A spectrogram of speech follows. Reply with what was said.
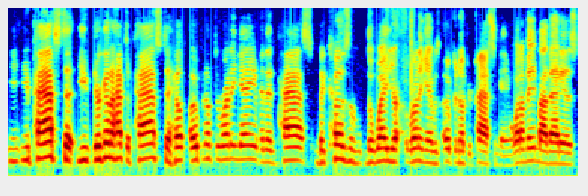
you, pass to you, you're going to have to pass to help open up the running game, and then pass because of the way your running game is open up your passing game. What I mean by that is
